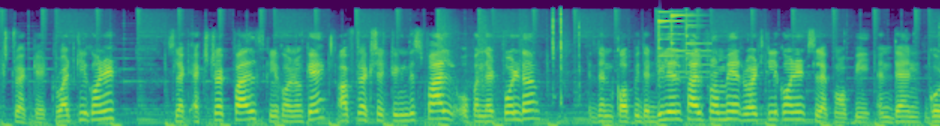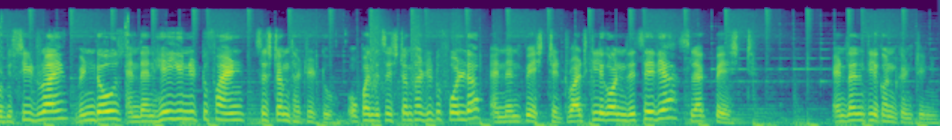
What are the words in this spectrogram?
extract it. Right click on it, select extract files, click on OK. After extracting this file, open that folder and then copy the DLL file from here, right click on it, select copy and then go to C drive, Windows and then here you need to find system32. Open the system32 folder and then paste it. Right click on this area, select paste and then click on continue.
